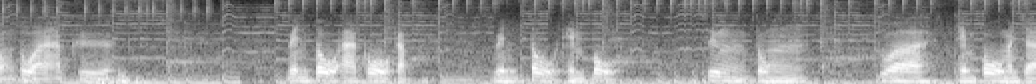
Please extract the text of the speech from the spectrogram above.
2 ตัวนะครับ คือ เวนโตอาโกกับเวนโตเทมโปซึ่งตรงตัวเทมโปมันจะ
